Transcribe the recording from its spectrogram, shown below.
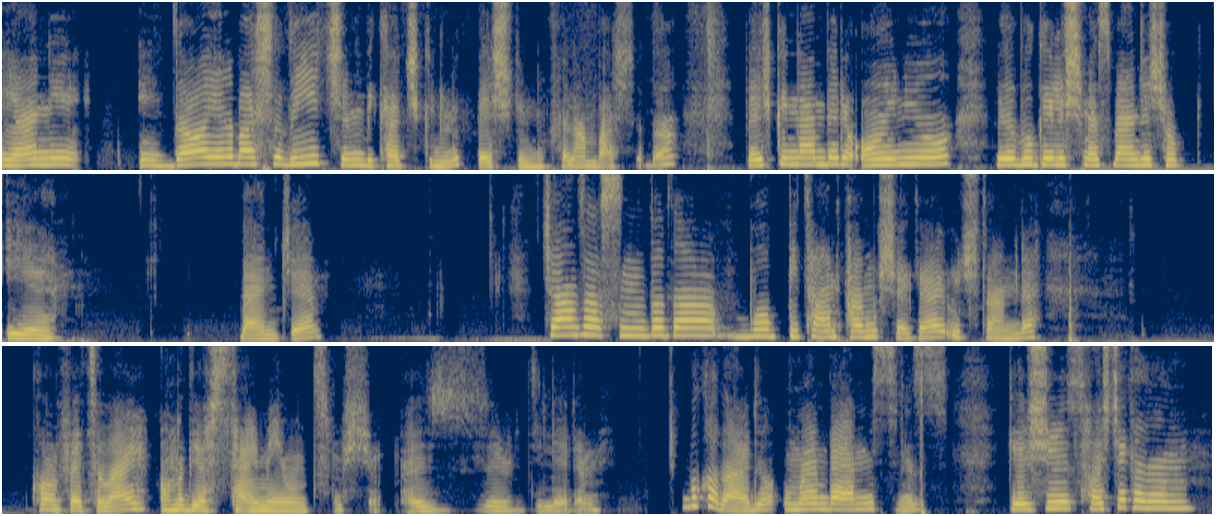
Yani daha yeni başladığı için birkaç günlük, beş günlük falan başladı. Beş günden beri oynuyor ve bu gelişmesi bence çok iyi. Bence. Çantasında da bu bir tane pamuk şeker, üç tane de konfeti var. Onu göstermeyi unutmuşum. Özür dilerim. Bu kadardı. Umarım beğenmişsiniz. Görüşürüz. Hoşçakalın.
